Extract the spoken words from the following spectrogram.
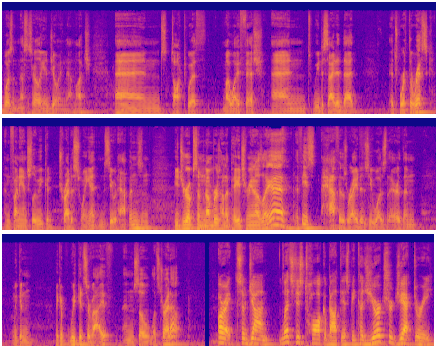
wasn't necessarily enjoying that much, and talked with my wife Fish, and we decided that it's worth the risk, and financially we could try to swing it and see what happens and you drew up some numbers on a page for me, and I was like, eh, if he's half as right as he was there, then we can we could we could survive. And so let's try it out. All right, so John, let's just talk about this because your trajectory,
